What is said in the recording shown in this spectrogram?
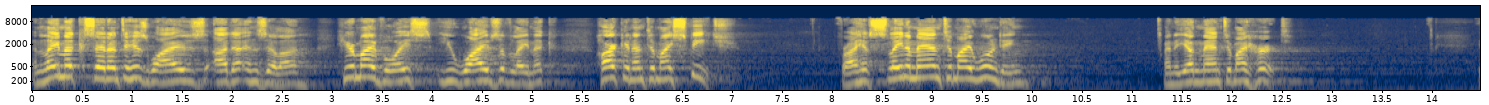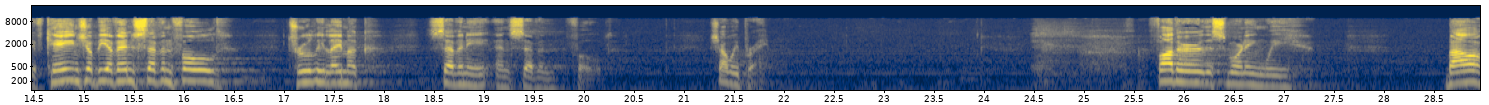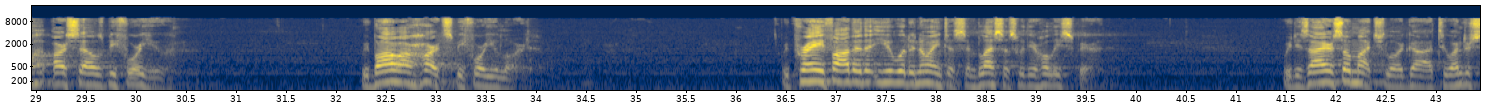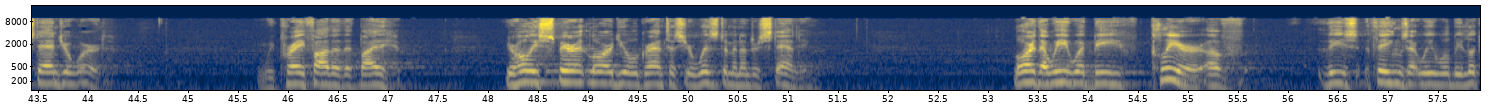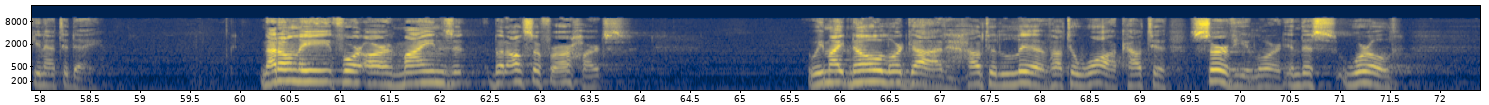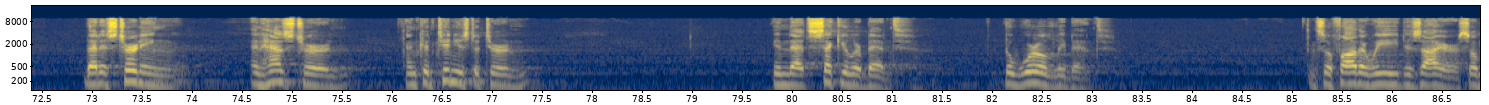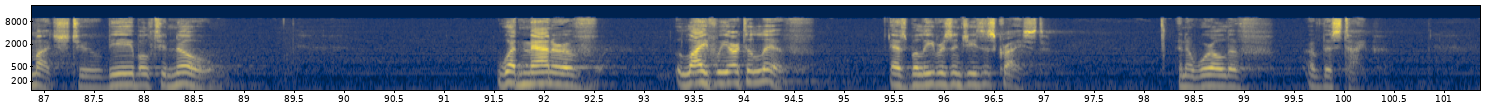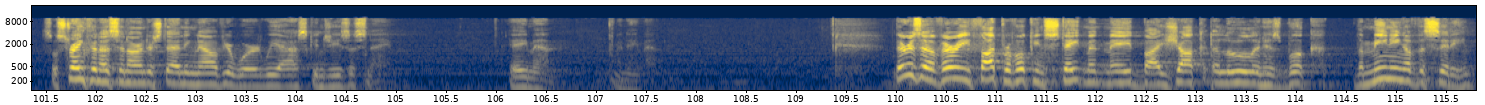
And Lamech said unto his wives, Ada and Zillah, Hear my voice, you wives of Lamech, hearken unto my speech. For I have slain a man to my wounding, and a young man to my hurt. If Cain shall be avenged sevenfold, truly Lamech seventy and sevenfold. Shall we pray? Father, this morning we bow ourselves before you. We bow our hearts before you, Lord. We pray, Father, that you would anoint us and bless us with your Holy Spirit. We desire so much, Lord God, to understand your word. We pray, Father, that by your Holy Spirit, Lord, you will grant us your wisdom and understanding. Lord, that we would be clear of these things that we will be looking at today. Not only for our minds, but also for our hearts. We might know, Lord God, how to live, how to walk, how to serve you, Lord, in this world that is turning and has turned and continues to turn in that secular bent, the worldly bent. And so, Father, we desire so much to be able to know what manner of life we are to live as believers in Jesus Christ in a world of, of this type. So, strengthen us in our understanding now of your word, we ask in Jesus' name. Amen and amen. There is a very thought provoking statement made by Jacques Ellul in his book, the meaning of the city,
